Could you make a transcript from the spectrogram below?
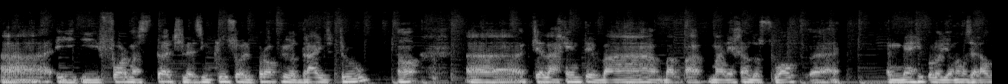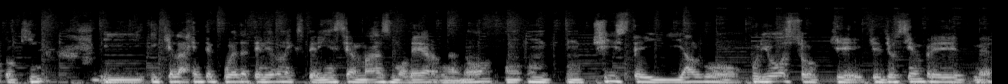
uh, y, y, formas touchless, incluso el propio drive-thru, ¿no? Uh, que la gente va, va, va manejando su uh, en México lo llamamos el Auto King, y, y, que la gente pueda tener una experiencia más moderna, ¿no? Un, un, un chiste y algo curioso que, que yo siempre eh,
